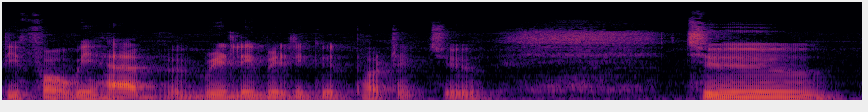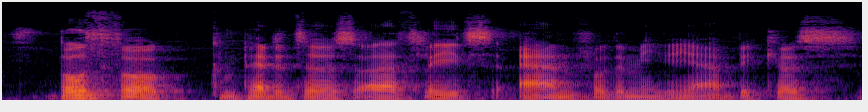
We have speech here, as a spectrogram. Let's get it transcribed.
before we have a really really good project to to both for competitors athletes and for the media because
